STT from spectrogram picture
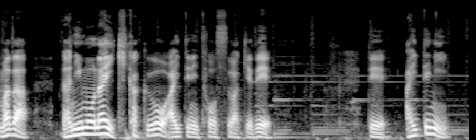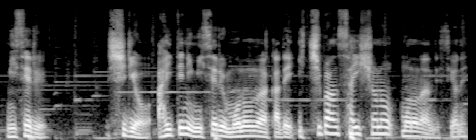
まだ何もない企画を相手に通すわけでで相手に見せる資料相手に見せるものの中で一番最初のものなんですよね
